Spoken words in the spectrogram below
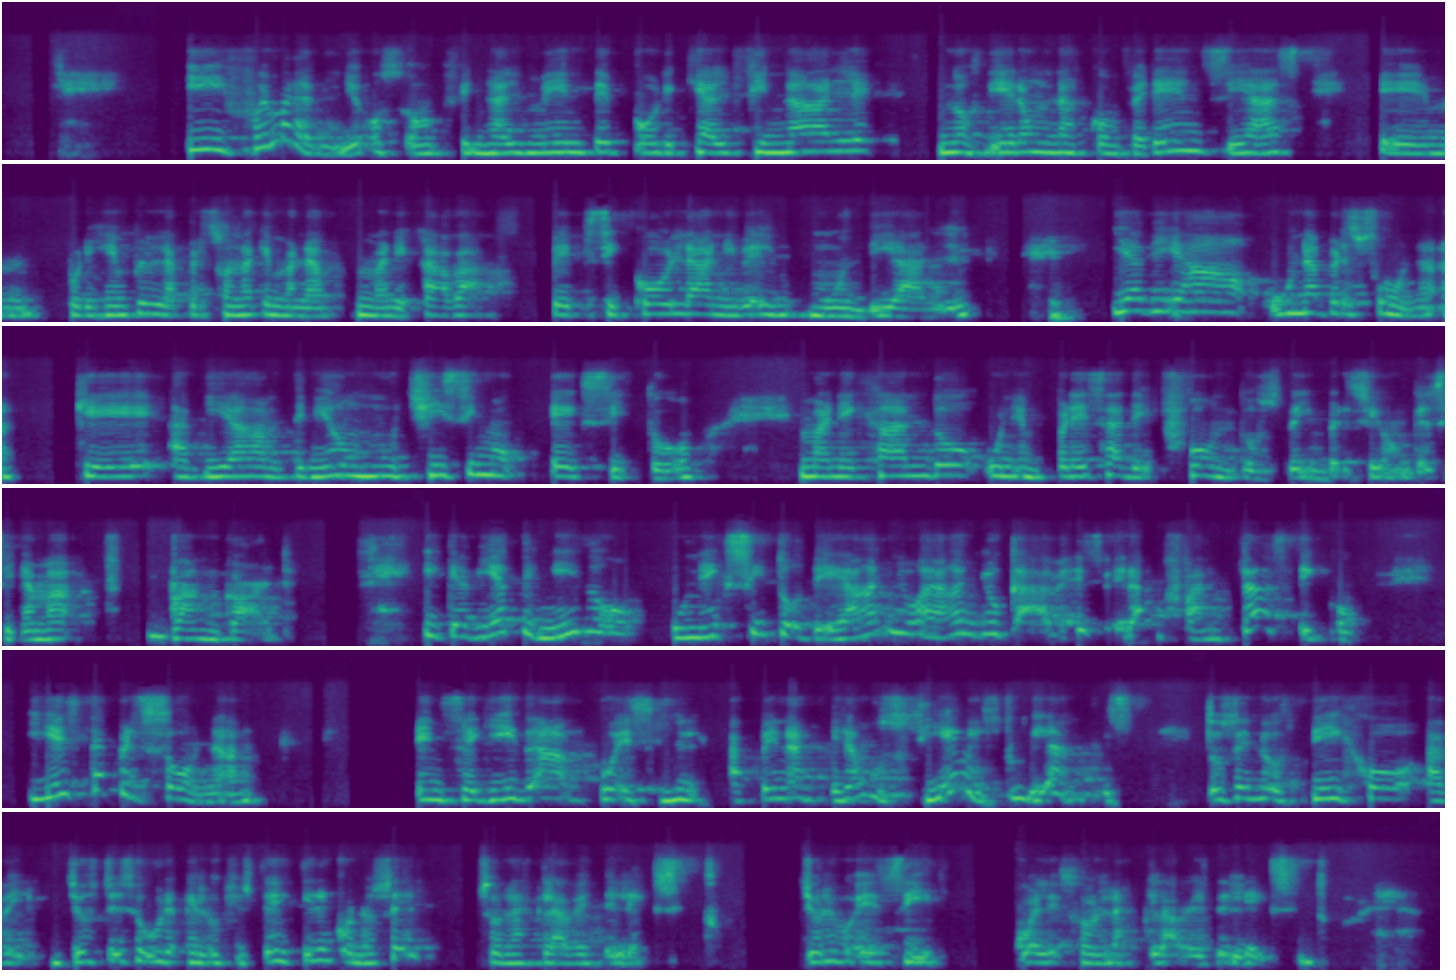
Y fue maravilloso finalmente porque al final nos dieron unas conferencias Em, por ejemplo, la persona que manejaba Pepsi Cola a nivel mundial. Y había una persona que había tenido muchísimo éxito manejando una empresa de fondos de inversión que se llama Vanguard y que había tenido un éxito de año a año, cada vez era fantástico. Y esta persona enseguida, pues apenas éramos 100 estudiantes. Entonces nos dijo, a ver, yo estoy segura que lo que ustedes quieren conocer son las claves del éxito. Yo les voy a decir cuáles son las claves del éxito.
